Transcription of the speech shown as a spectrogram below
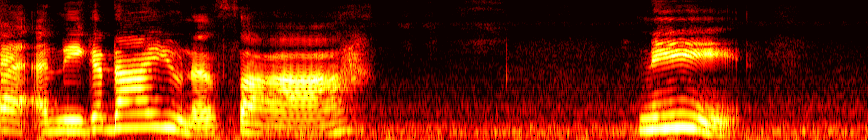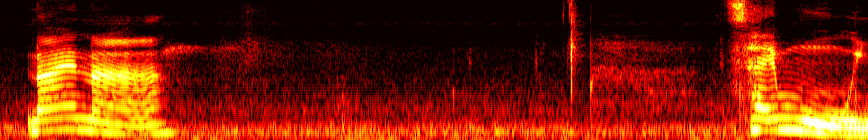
แต่อันนี้ก็ได้อยู่นะสา นี่ ได้นะ ใช่หมุย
